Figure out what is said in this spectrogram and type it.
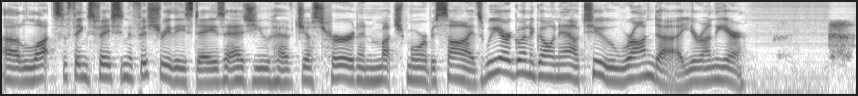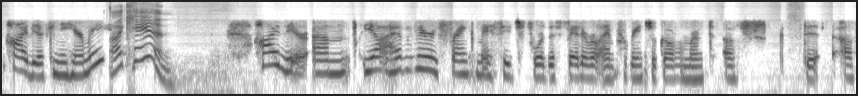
Uh, lots of things facing the fishery these days, as you have just heard, and much more besides. We are going to go now to Rhonda. You're on the air. Hi there. Can you hear me? I can. Hi there. Um, yeah, I have a very frank message for the federal and provincial government of the of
